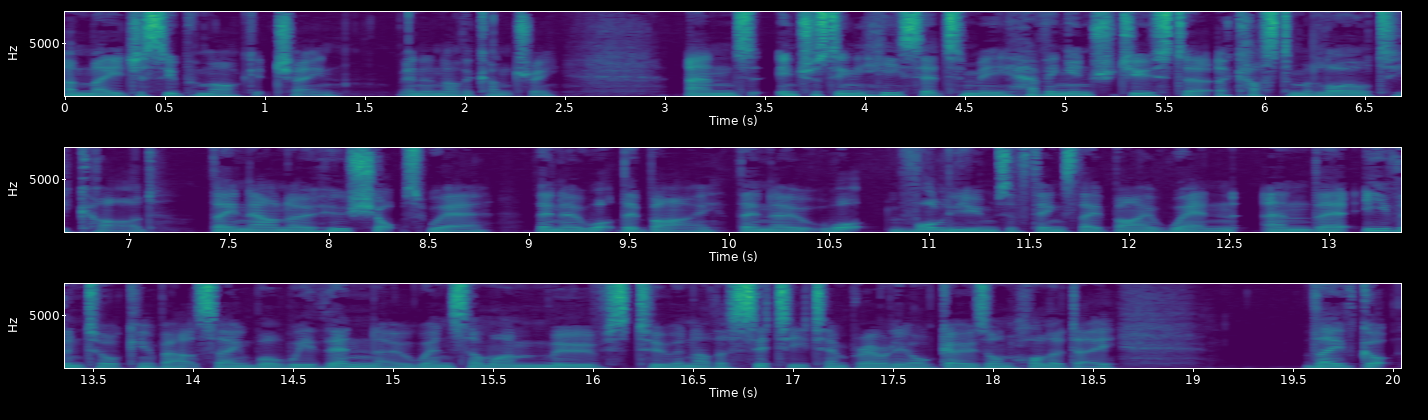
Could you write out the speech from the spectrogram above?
a major supermarket chain in another country. And interestingly, he said to me, having introduced a, a, customer loyalty card, they now know who shops where, they know what they buy, they know what volumes of things they buy when, and they're even talking about saying, well, we then know when someone moves to another city temporarily or goes on holiday, they've got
